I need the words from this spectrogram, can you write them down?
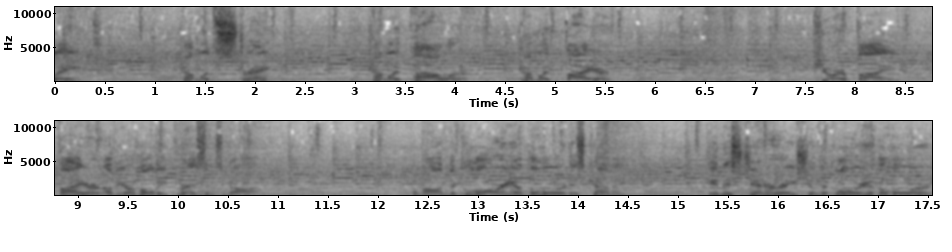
weight. Come with strength. Come with power. Come with fire purifying fire of your holy presence, God. Come on, the glory of the Lord is coming. In this generation, the glory of the Lord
